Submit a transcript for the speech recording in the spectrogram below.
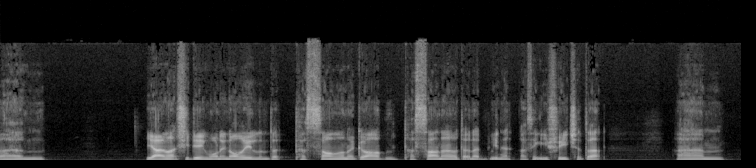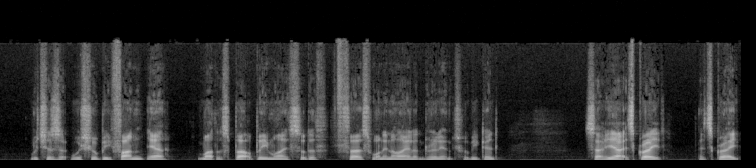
Um, yeah, I'm actually doing one in Ireland at Pasana Garden. Pasana, I don't know, you know, I think you featured that, um, which is which will be fun. Yeah, well, that'll be my sort of first one in Ireland, really, which will be good. So yeah, it's great. It's great.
